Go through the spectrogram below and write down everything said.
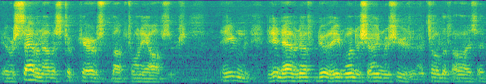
there were seven of us took care of about 20 officers. They even, they didn't have enough to do, they even wanted to shine my shoes. And I told the fellow, I said,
